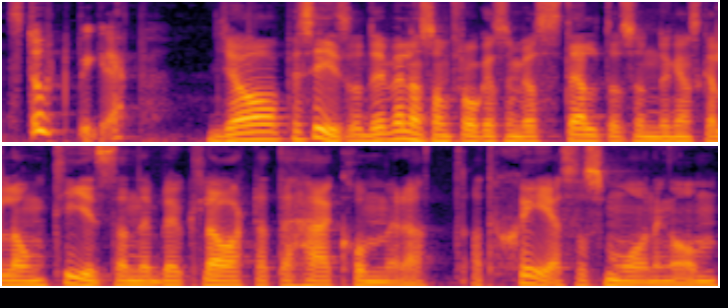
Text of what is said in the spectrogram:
stort begrepp. Ja, precis. Och det är väl en sån fråga som vi har ställt oss under ganska lång tid sedan det blev klart att det här kommer att, att ske så småningom.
